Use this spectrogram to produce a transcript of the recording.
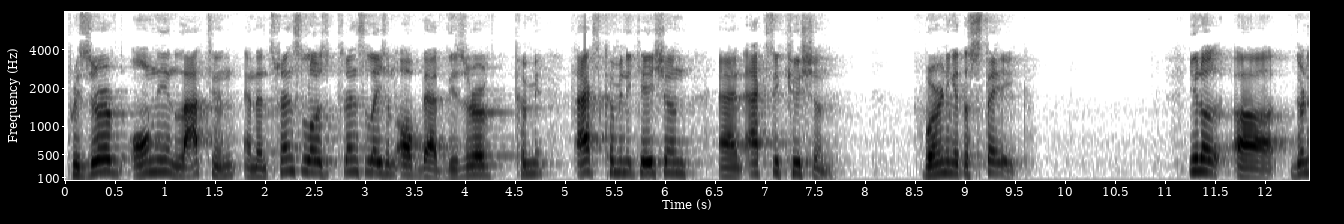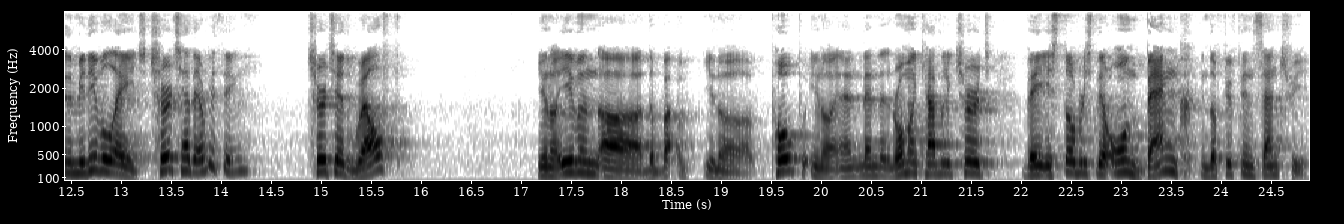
preserved only in Latin, and then translo- translation of that deserved commu- excommunication and execution, burning at the stake. You know, uh, during the medieval age, church had everything. Church had wealth. You know, even uh, the you know Pope. You know, and then the Roman Catholic Church they established their own bank in the 15th century.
